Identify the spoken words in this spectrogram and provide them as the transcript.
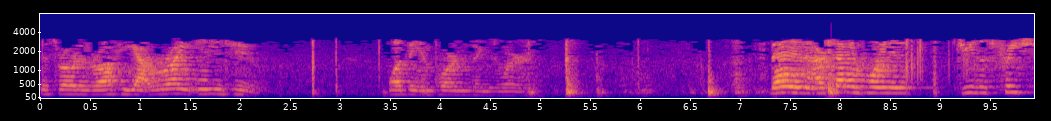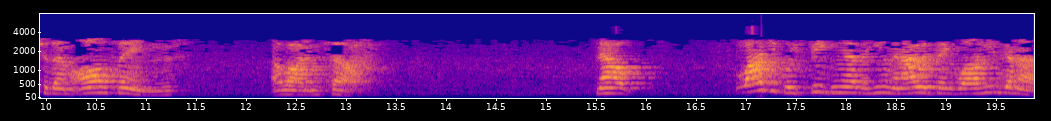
this road is rough. He got right into what the important things were. Then our second point is Jesus preached to them all things about himself. Now, logically speaking, as a human, I would think, well, he's going to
